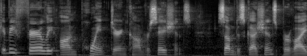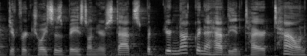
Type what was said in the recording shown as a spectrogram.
can be fairly on point during conversations. Some discussions provide different choices based on your stats, but you're not going to have the entire town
